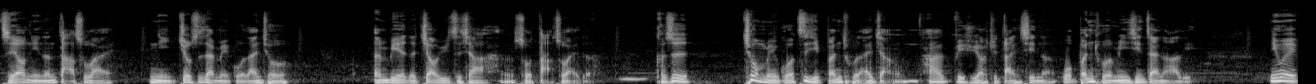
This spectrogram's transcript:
只要你能打出来，你就是在美国篮球 NBA 的教育之下所打出来的。可是就美国自己本土来讲，他必须要去担心了：我本土的明星在哪里？因为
